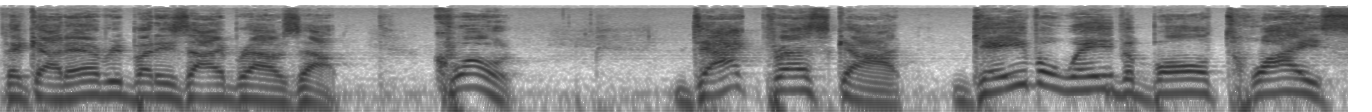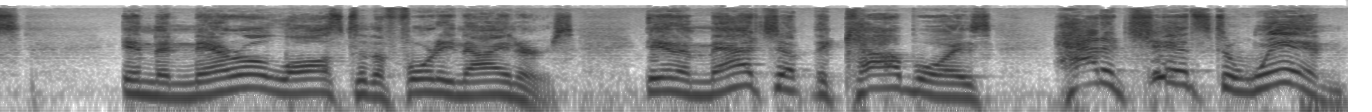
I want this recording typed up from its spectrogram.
that got everybody's eyebrows up. Quote, Dak Prescott gave away the ball twice in the narrow loss to the 49ers in a matchup the Cowboys had a chance to win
